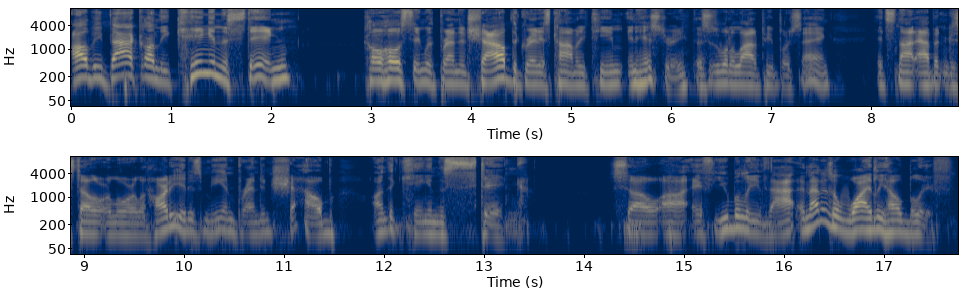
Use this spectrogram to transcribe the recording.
I'll be back on the King and the Sting, co hosting with Brendan Schaub, the greatest comedy team in history. This is what a lot of people are saying. It's not Abbott and Costello or Laurel and Hardy. It is me and Brendan Schaub on the King and the Sting. So uh, if you believe that, and that is a widely held belief.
